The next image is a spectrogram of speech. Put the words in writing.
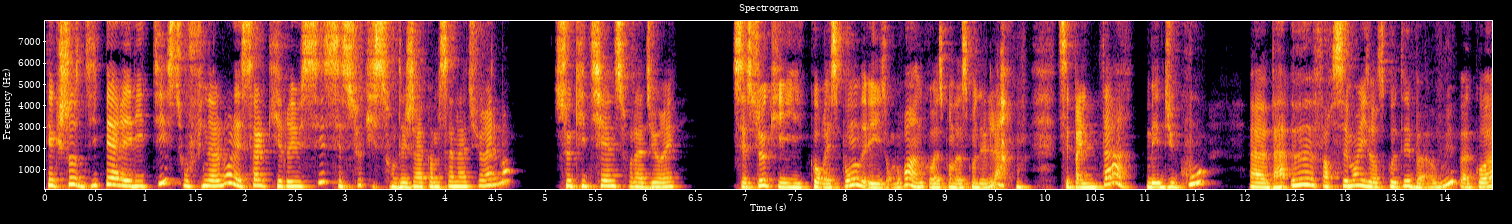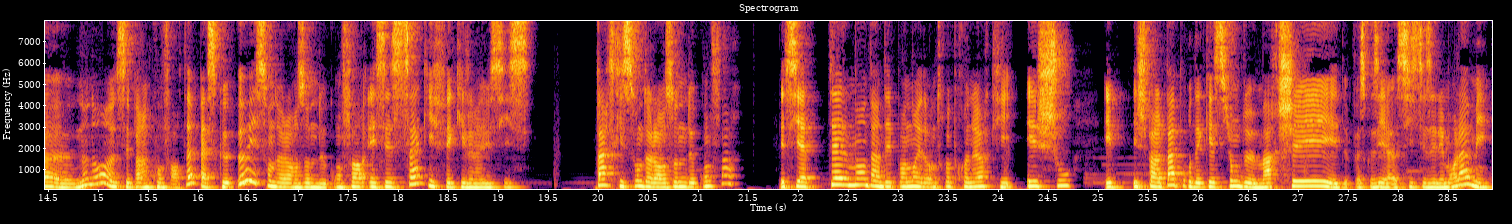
quelque chose d'hyper élitiste où finalement les seuls qui réussissent, c'est ceux qui sont déjà comme ça naturellement, ceux qui tiennent sur la durée. C'est ceux qui correspondent, et ils ont le droit hein, de correspondre à ce modèle-là. c'est pas une tare, mais du coup, euh, bah eux forcément ils ont ce côté bah oui bah quoi euh, non non c'est pas inconfortable parce que eux ils sont dans leur zone de confort et c'est ça qui fait qu'ils réussissent. Parce qu'ils sont dans leur zone de confort. Et s'il y a tellement d'indépendants et d'entrepreneurs qui échouent et, et, je parle pas pour des questions de marché de, parce qu'il y a aussi ces éléments là mais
